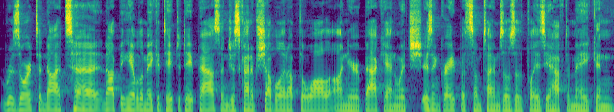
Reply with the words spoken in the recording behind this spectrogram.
resort to not uh, not being able to make a tape to tape pass and just kind of shovel it up the wall on your backhand, which isn't great, but sometimes those are the plays you have to make and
